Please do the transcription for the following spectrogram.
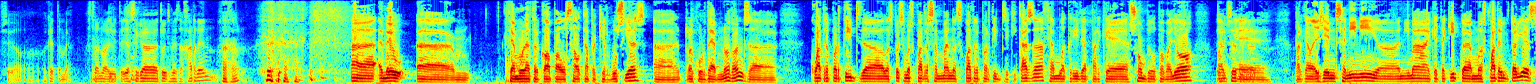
sí, aquest també està en la lluita, ja sé que tu ets més de Harden uh -huh. Uh, Andreu, uh, fem un altre cop el salt cap a Arbúcies. Uh, recordem, no?, doncs, uh, quatre partits de les pròximes quatre setmanes, quatre partits aquí a casa, fem la crida perquè s'ompli el pavelló, perquè, perquè la gent s'animi a animar aquest equip que amb les quatre victòries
